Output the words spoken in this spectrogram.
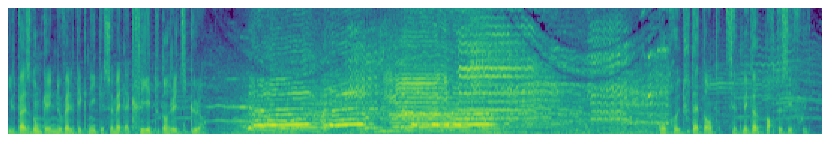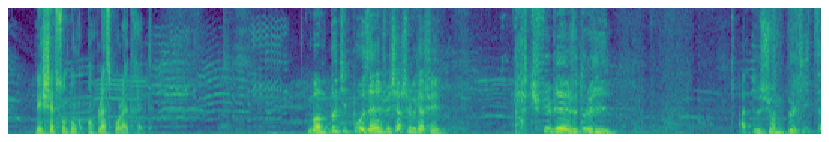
Ils passent donc à une nouvelle technique et se mettent à crier tout en gesticulant. Contre toute attente, cette méthode porte ses fruits. Les chefs sont donc en place pour la traite. Bon, petite pause, hein, je vais chercher le café. Ah, tu fais bien, je te le dis. Attention, petite.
